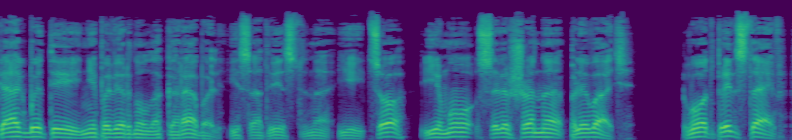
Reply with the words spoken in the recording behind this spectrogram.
Как бы ты ни повернула корабль и, соответственно, яйцо, ему совершенно плевать. Вот представь,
